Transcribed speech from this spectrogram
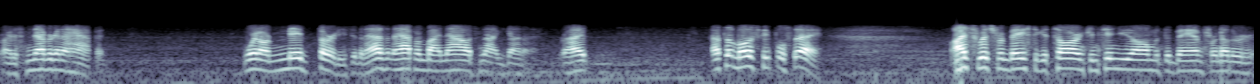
Right? It's never going to happen. We're in our mid 30s. If it hasn't happened by now, it's not gonna. Right? That's what most people say. I switched from bass to guitar and continued on with the band for another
